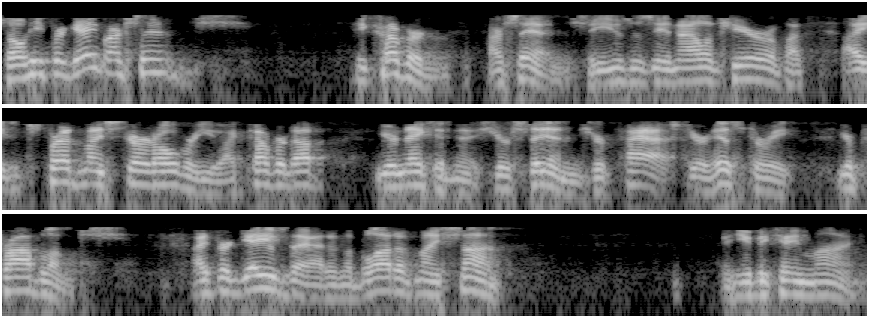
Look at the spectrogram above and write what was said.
So he forgave our sins. He covered our sins. He uses the analogy here of I spread my skirt over you. I covered up your nakedness, your sins, your past, your history, your problems. I forgave that in the blood of my son, and you became mine.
